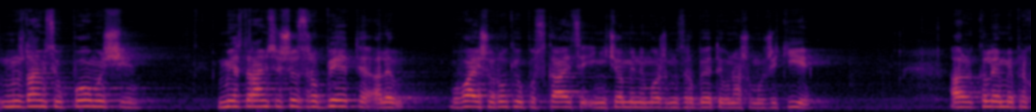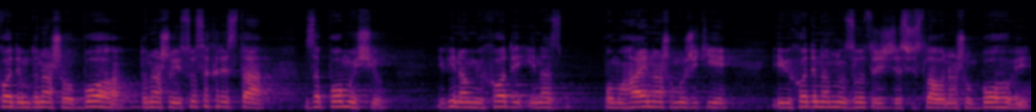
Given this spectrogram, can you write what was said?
нуждаємося в помощі. Ми стараємося щось зробити, але буває, що руки опускаються і нічого ми не можемо зробити у нашому житті. Але коли ми приходимо до нашого Бога, до нашого Ісуса Христа за помощю, і Він нам виходить і нас допомагає в нашому житті, і виходить нам на зустріч за слава нашому Богові.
